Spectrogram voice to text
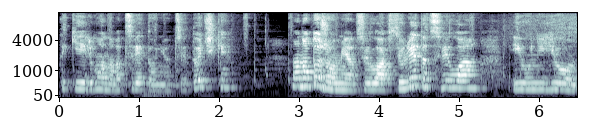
Такие лимонного цвета у нее цветочки. Но она тоже у меня цвела, все лето цвела. И у нее...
